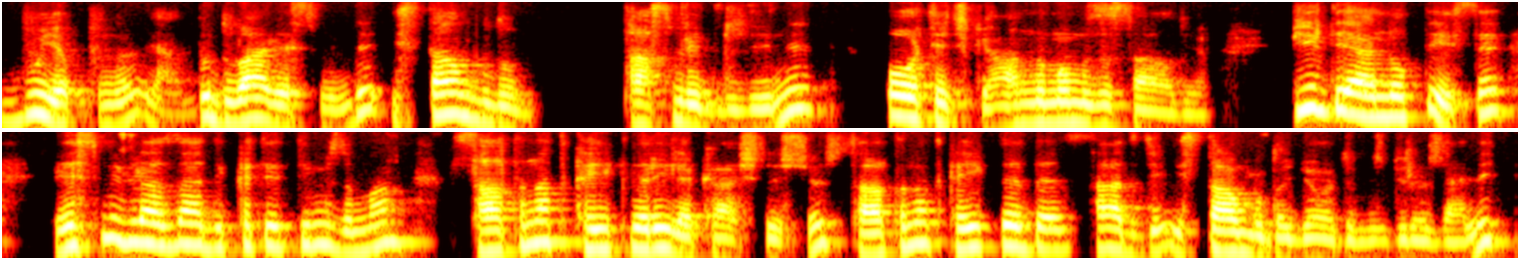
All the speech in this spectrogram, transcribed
bu yapının yani bu duvar resminde İstanbul'un tasvir edildiğini ortaya çıkıyor, anlamamızı sağlıyor. Bir diğer nokta ise resmi biraz daha dikkat ettiğimiz zaman saltanat kayıklarıyla karşılaşıyoruz. Saltanat kayıkları da sadece İstanbul'da gördüğümüz bir özellik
